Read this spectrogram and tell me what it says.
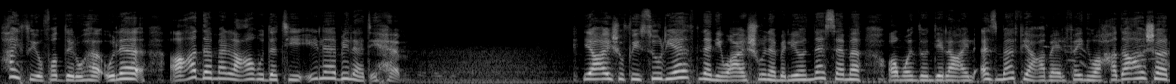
حيث يفضل هؤلاء عدم العودة إلى بلادهم. يعيش في سوريا 22 مليون نسمة ومنذ اندلاع الأزمة في عام 2011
